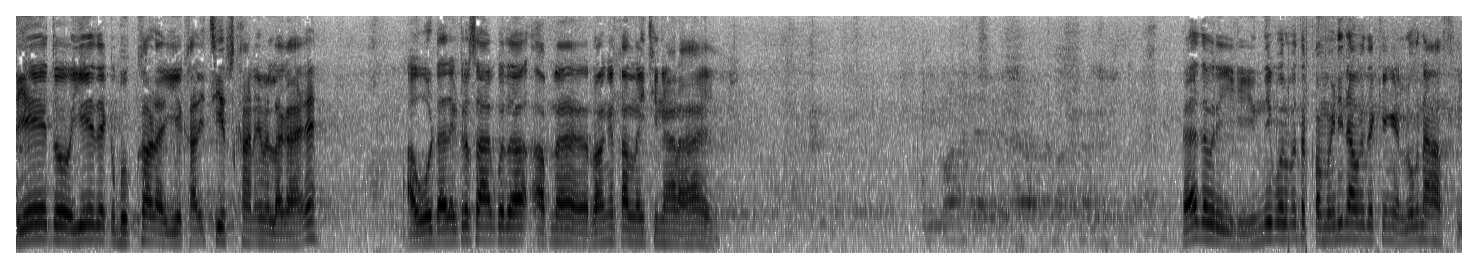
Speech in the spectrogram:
ये तो ये देख भुक्खड़ है ये खाली चिप्स खाने में लगा है। और वो डायरेक्टर साहब को तो अपना रंग ताल नहीं चिन्हा रहा है। है दौरी हिंदी बोलबे तो कॉमेडी ना देखेंगे लोग ना हँसी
